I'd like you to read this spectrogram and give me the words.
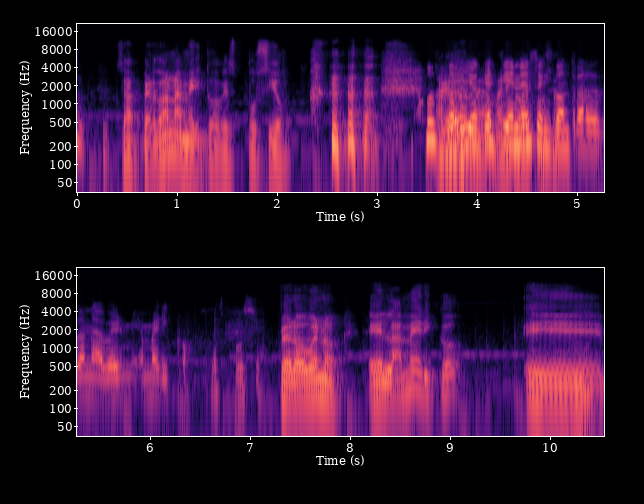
O sea, perdón, Américo Vespucio. Justo, Pero- ¿y yo qué Américo tienes en contra de Don Avermi Américo Vespucio? Pero bueno, el Américo, eh,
